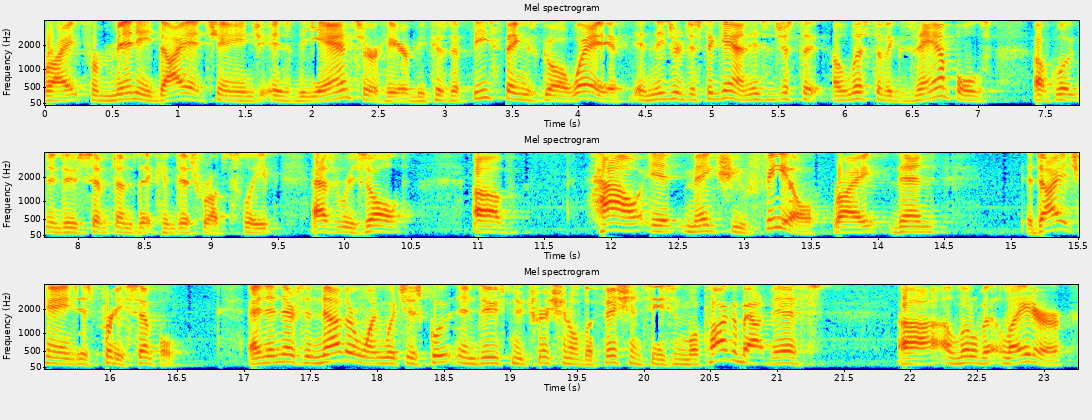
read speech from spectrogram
right? For many, diet change is the answer here because if these things go away, if, and these are just, again, this is just a, a list of examples of gluten induced symptoms that can disrupt sleep as a result of how it makes you feel, right? Then a diet change is pretty simple. And then there's another one, which is gluten induced nutritional deficiencies. And we'll talk about this uh, a little bit later.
